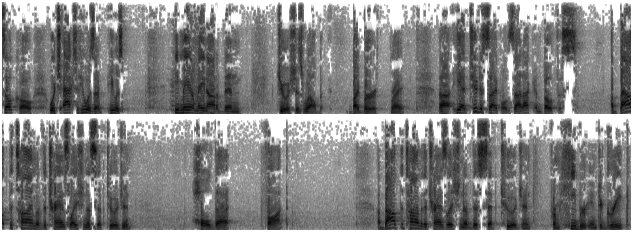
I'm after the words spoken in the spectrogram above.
Soko, which actually he was a, he was, he may or may not have been Jewish as well, by birth, right? Uh, he had two disciples, Zadok and Boethus. About the time of the translation of Septuagint, hold that thought. About the time of the translation of the Septuagint from Hebrew into Greek,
